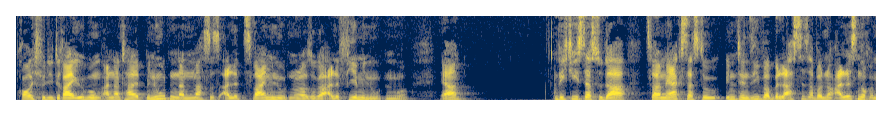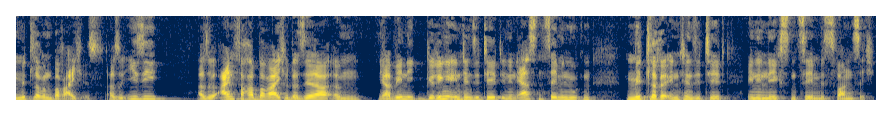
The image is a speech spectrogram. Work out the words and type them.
brauche ich für die drei Übungen anderthalb Minuten, dann machst du es alle zwei Minuten oder sogar alle vier Minuten nur, ja. Wichtig ist, dass du da zwar merkst, dass du intensiver belastest, aber noch alles noch im mittleren Bereich ist. Also easy, also einfacher Bereich oder sehr ähm, ja, wenig, geringe Intensität in den ersten 10 Minuten, mittlere Intensität in den nächsten 10 bis 20.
